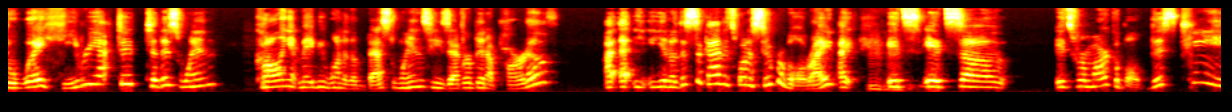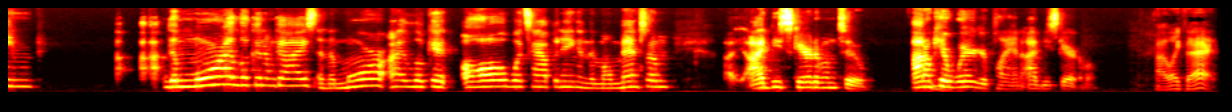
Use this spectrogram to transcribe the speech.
the way he reacted to this win, calling it maybe one of the best wins he's ever been a part of I, you know, this is a guy that's won a Super Bowl, right? I, mm-hmm. It's it's uh, it's remarkable. This team, the more I look at them, guys, and the more I look at all what's happening and the momentum, I'd be scared of them too. I don't care where you're playing. I'd be scared of them. I like that.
